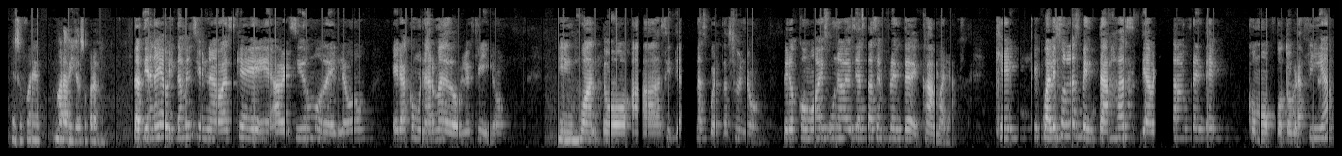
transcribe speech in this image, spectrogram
eso fue maravilloso para mí. Tatiana, y ahorita mencionabas que haber sido modelo era como un arma de doble filo en cuanto a si te abren las puertas o no, pero cómo es una vez ya estás enfrente de cámara. ¿Qué, cuáles son las ventajas de haber estado enfrente como fotografía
